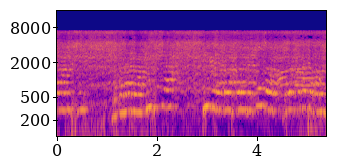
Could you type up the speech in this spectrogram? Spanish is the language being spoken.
Thank you.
